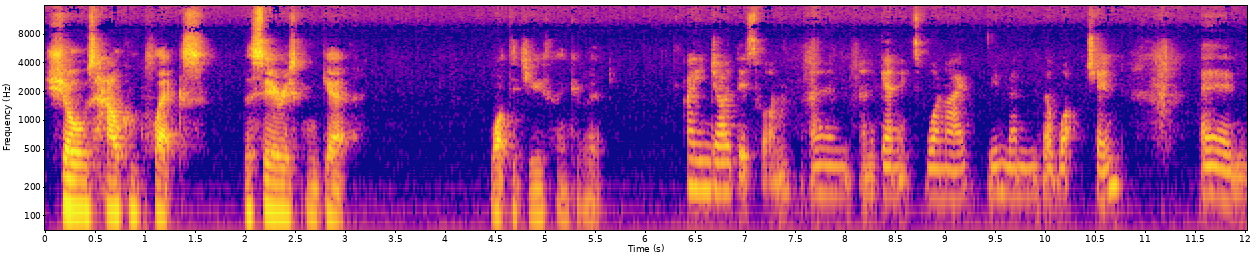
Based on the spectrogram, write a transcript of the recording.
shows how complex the series can get. What did you think of it? I enjoyed this one, um, and again, it's one I remember watching. Um,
